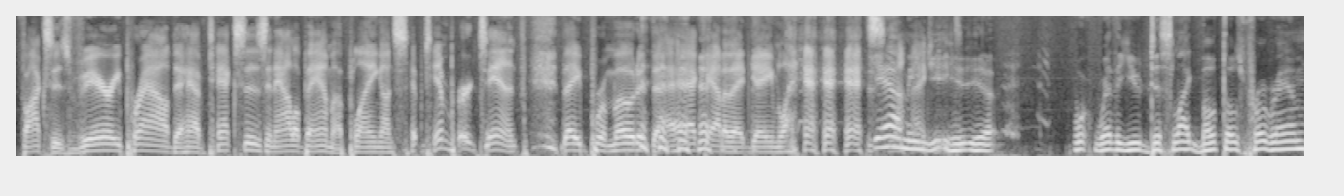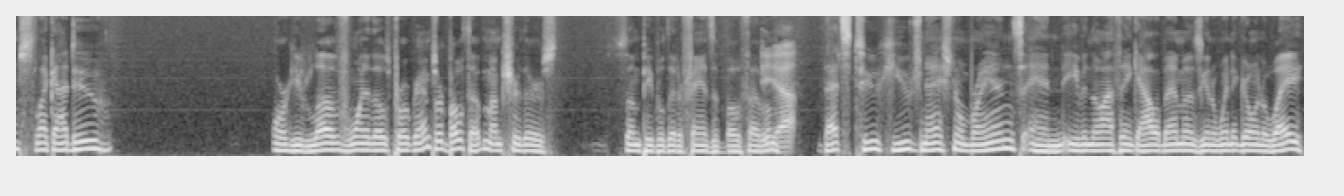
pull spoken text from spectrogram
Fox is very proud to have Texas and Alabama playing on September 10th. They promoted the heck out of that game last yeah, I mean, night. you, you, know, wh- whether you dislike both those programs like I do, or you love one of those programs or both of them, I'm sure there's some people that are fans of both of them. Yeah. That's two huge national brands, and even though I think Alabama is going to win it going away,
